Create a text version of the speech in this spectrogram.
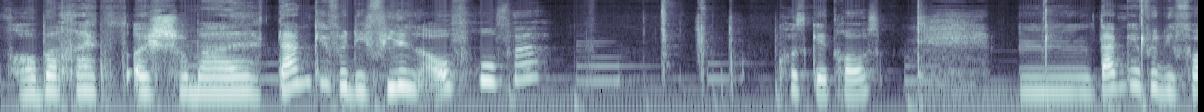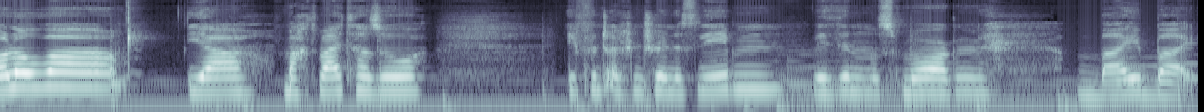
Vorbereitet euch schon mal. Danke für die vielen Aufrufe. Kuss geht raus. Mm, danke für die Follower. Ja, macht weiter so. Ich wünsche euch ein schönes Leben. Wir sehen uns morgen. Bye, bye.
